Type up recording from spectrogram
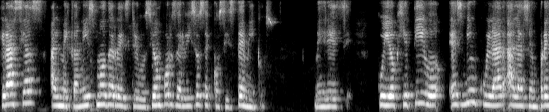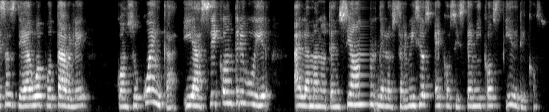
gracias al mecanismo de redistribución por servicios ecosistémicos, merece, cuyo objetivo es vincular a las empresas de agua potable con su cuenca y así contribuir a la manutención de los servicios ecosistémicos hídricos.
